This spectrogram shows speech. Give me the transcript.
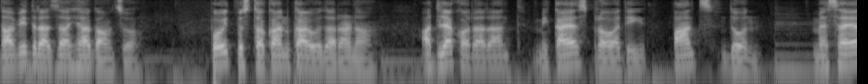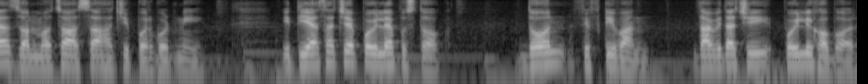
दावीद राजा ह्या गांवचो. पवित पुस्तकान कांय उदाहरणां? आदल्या कोरारांत मिकायस प्रवादी पांच दोन. मेसाया जल्माचो आसा हाची परगोटणी इतिहासाचें पयलें पुस्तक दोन फिफ्टी वन दाविदाची पयली खबर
